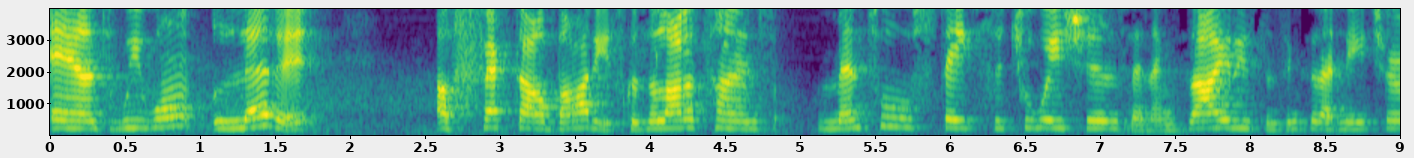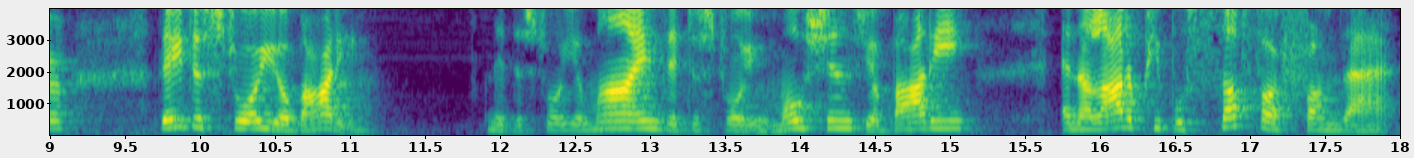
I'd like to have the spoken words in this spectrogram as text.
And we won't let it affect our bodies because a lot of times mental state situations and anxieties and things of that nature they destroy your body. They destroy your mind they destroy your emotions your body. And a lot of people suffer from that.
